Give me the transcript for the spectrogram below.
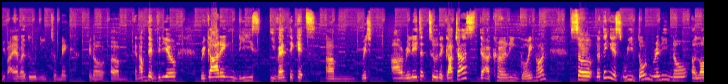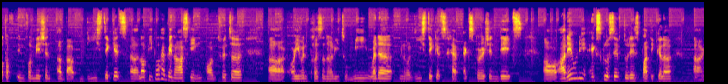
if I ever do need to make you know um, an update video regarding these event tickets um, which are related to the gachas that are currently going on so the thing is, we don't really know a lot of information about these tickets. Uh, a lot of people have been asking on Twitter uh, or even personally to me whether you know these tickets have expiration dates or are they only exclusive to this particular uh,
